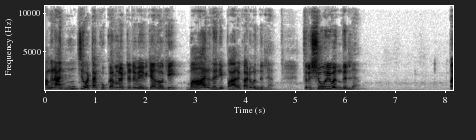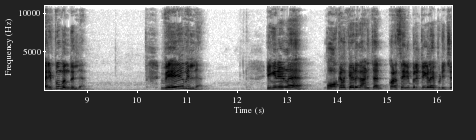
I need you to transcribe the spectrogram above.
അങ്ങനെ അഞ്ച് വട്ടം കുക്കറിൽ ഇട്ടിട്ട് വേവിക്കാൻ നോക്കി. മാരുതരി പാലക്കാട് വെന്തില്ല. തൃശ്ശൂർ വെന്തില്ല. പരിപ്പും വെന്തില്ല. വേവില്ല. ഇങ്ങനെയുള്ള പോക്കണക്കേട് കാണിച്ചാൽ കുറെ സെലിബ്രിറ്റികളെ പിടിച്ച്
